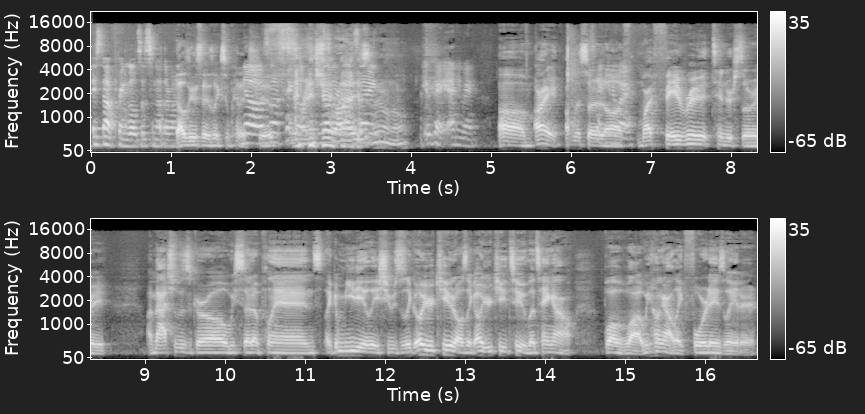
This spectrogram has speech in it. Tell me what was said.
It's not Pringles. It's another one. I was gonna say it's like some kind no, of it's not. Pringles. French You know I'm fries. I don't know. Okay. Anyway. Um, all right, I'm gonna start Take it it off. away. My favorite Tinder story. I matched with this girl. We set up plans. Like immediately, she was just like, "Oh, you're cute." I was like, "Oh, you're cute too. Let's hang out." Blah blah blah. We hung out like four days later,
